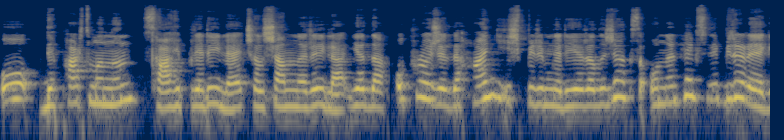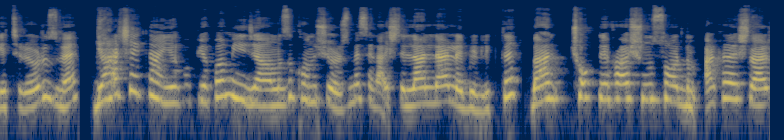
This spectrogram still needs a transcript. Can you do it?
o departmanın sahipleriyle, çalışanlarıyla ya da o projede hangi iş birimleri yer alacaksa onların hepsini bir araya getiriyoruz ve gerçekten yapıp yapamayacağımızı konuşuyoruz. Mesela işte Laller'le birlikte ben çok defa şunu sordum. Arkadaşlar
